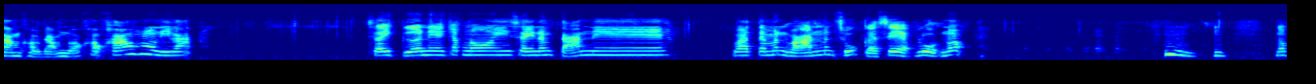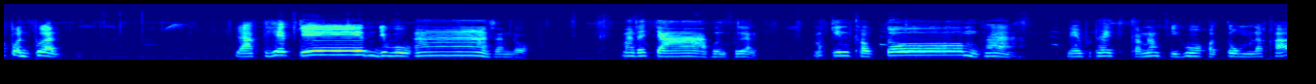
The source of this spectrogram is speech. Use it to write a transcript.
กำเขาดำดอกข้าวขาวๆเฮานี่ละ ใส่เกลือแหน่จักหน่อย ใส่น้ำตาลแหน่ว่าแต่มันหวานมันสุกกะแซ่บโลดเนาะเนาะเพื่อนเพื่อนอยากเฮ็ดกินอยู่บุอ่าสันดอกมาได้จ้าเพื่อนเพื่อนมากินข้าวต้มค่ะแม่ผู้ไทยกำลังสีห่อข้าวต้มนะคะ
